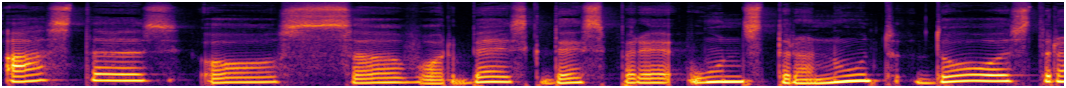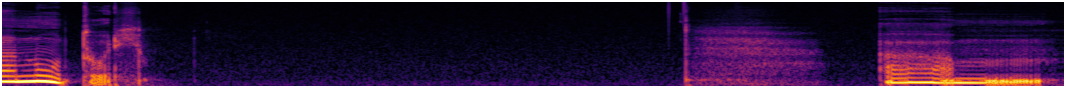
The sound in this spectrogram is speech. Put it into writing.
Astăzi o să vorbesc despre un strănut, două strănuturi. Um,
